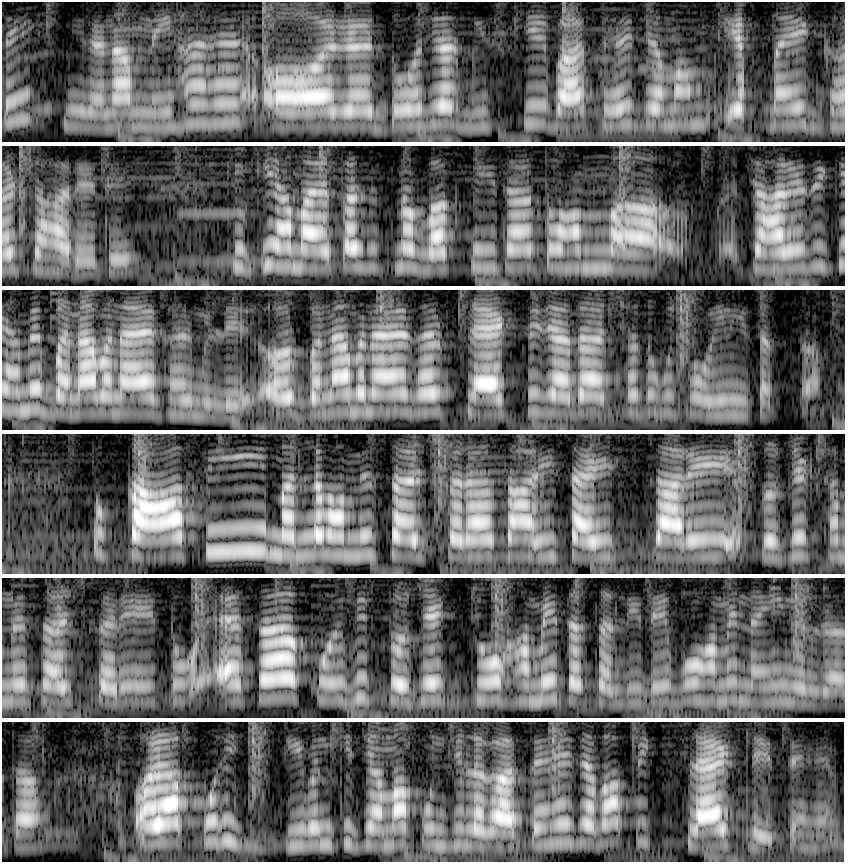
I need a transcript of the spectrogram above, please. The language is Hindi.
मेरा नाम नेहा है और 2020 की बात है जब हम अपना एक घर चाह रहे थे। क्योंकि हमारे पास इतना वक्त नहीं था तो हम चाह रहे थे कि हमें बना बनाया घर मिले और बना बनाया घर फ्लैट से ज़्यादा अच्छा तो कुछ हो ही नहीं सकता। तो काफ़ी मतलब हमने सर्च करा, सारी साइट्स, सारे प्रोजेक्ट्स हमने सर्च करे तो ऐसा कोई भी प्रोजेक्ट जो हमें तसल्ली दे, वो हमें नहीं मिल रहा था। और आप पूरी जीवन की जमा पूंजी लगाते हैं जब आप एक फ़्लैट लेते हैं।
